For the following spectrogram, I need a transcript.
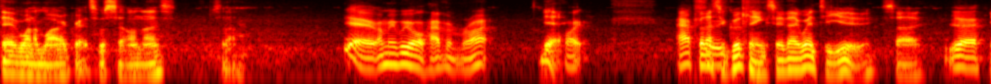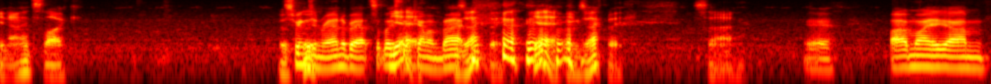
They're one of my regrets was selling those. So yeah. I mean, we all have them, right? yeah, Like, absolutely. but that's a good thing. So they went to you, so Yeah, you know it's like it swings good. and roundabouts. At least Yeah, they're coming back. exactly. yeah, exactly. So Yeah. Uh, my um,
